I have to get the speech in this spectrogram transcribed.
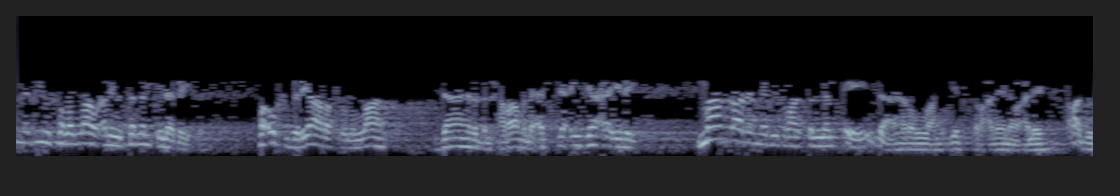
النبي صلى الله عليه وسلم إلى بيته. فأخبر يا رسول الله زاهر بن حرام الأشجعي جاء إلي. ما قال النبي صلى الله عليه وسلم؟ إيه زاهر الله يستر علينا وعليه. رجل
